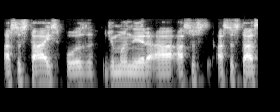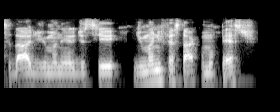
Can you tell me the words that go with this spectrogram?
assustar a esposa, de maneira a assustar a cidade, de maneira de se de manifestar como peste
